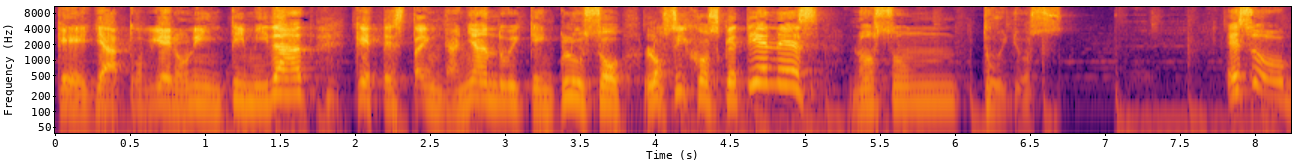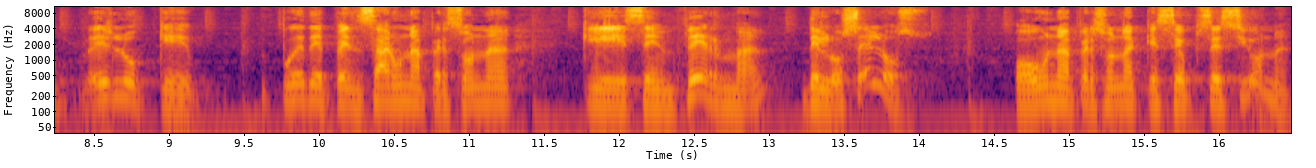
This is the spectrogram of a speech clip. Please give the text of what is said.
que ya tuvieron intimidad, que te está engañando y que incluso los hijos que tienes no son tuyos. Eso es lo que puede pensar una persona que se enferma de los celos o una persona que se obsesiona.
